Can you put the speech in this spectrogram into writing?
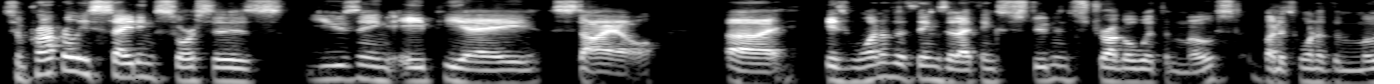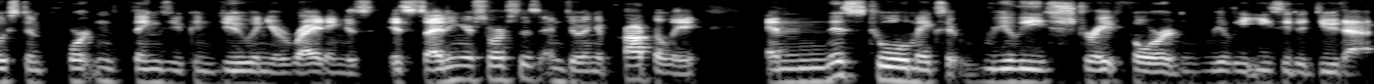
So properly citing sources using APA style uh, is one of the things that I think students struggle with the most, but it's one of the most important things you can do in your writing is, is citing your sources and doing it properly. And this tool makes it really straightforward and really easy to do that.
